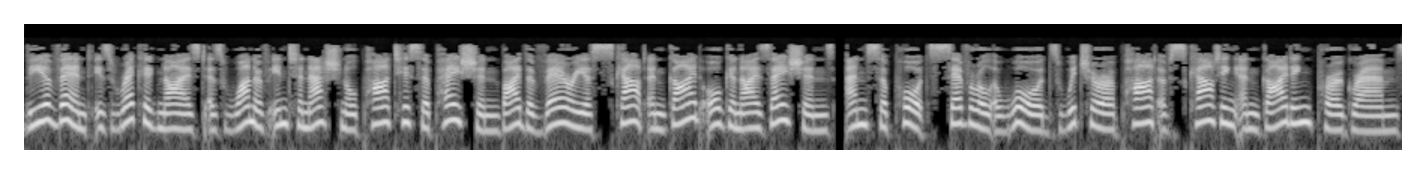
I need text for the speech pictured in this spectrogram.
The event is recognized as one of international participation by the various Scout and Guide organizations, and supports several awards which are a part of Scouting and Guiding programs.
